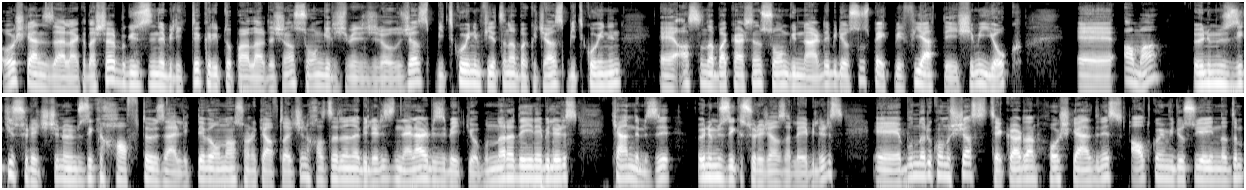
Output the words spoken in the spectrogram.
Hoş geldiniz değerli arkadaşlar. Bugün sizinle birlikte kripto paralar dışına son gelişmeleri olacağız. Bitcoin'in fiyatına bakacağız. Bitcoin'in e, aslında bakarsanız son günlerde biliyorsunuz pek bir fiyat değişimi yok. E, ama önümüzdeki süreç için, önümüzdeki hafta özellikle ve ondan sonraki haftalar için hazırlanabiliriz. Neler bizi bekliyor bunlara değinebiliriz. Kendimizi önümüzdeki sürece hazırlayabiliriz. E, bunları konuşacağız. Tekrardan hoş geldiniz. Altcoin videosu yayınladım.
